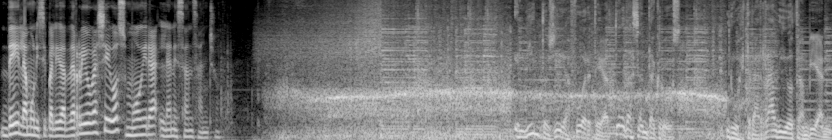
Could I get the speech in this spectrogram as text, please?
de la Municipalidad de Río Gallegos, Moira Lanesan Sancho. El viento llega fuerte a toda Santa Cruz. Nuestra radio también.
